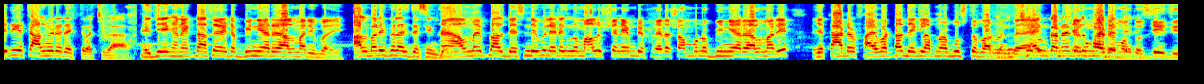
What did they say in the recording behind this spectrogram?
এদিকে একটা আলমিরা দেখতে পাচ্ছি ভাই। এই যে এখানে একটা আছে এটা বিনিয়ারের আলমারি ভাই। আলমারি প্লাস ড্রেসিং হ্যাঁ আলমারি প্লাস ড্রেসিং টেবিল এটা কিন্তু মালয়েশিয়ান এমডিএফ না এটা সম্পূর্ণ বিনিয়ারের আলমারি। এই যে কাঠের ফাইবারটা দেখলে আপনারা বুঝতে পারবেন ভাই সেগুন কাঠের fiber মতো। জি জি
